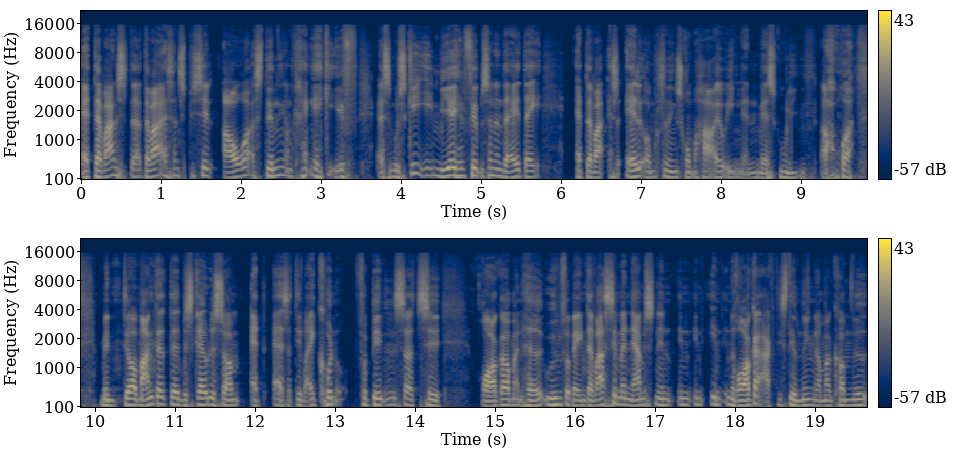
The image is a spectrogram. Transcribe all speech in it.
at der var, en, der, der var altså en speciel aura og stemning omkring AGF. Altså måske mere i 90'erne, end der er i dag at der var, altså alle omklædningsrum har jo en eller anden maskulin aura, men der var mange, der, der beskrev det som, at altså, det var ikke kun forbindelser til rocker, man havde uden for banen. Der var simpelthen nærmest en, en, en, en rockeragtig stemning, når man kom ned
